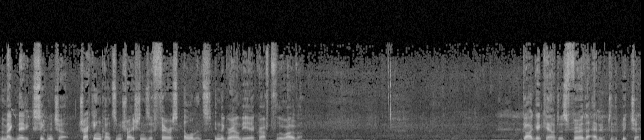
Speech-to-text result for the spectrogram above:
The magnetic signature, tracking concentrations of ferrous elements in the ground the aircraft flew over. Geiger counters further added to the picture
